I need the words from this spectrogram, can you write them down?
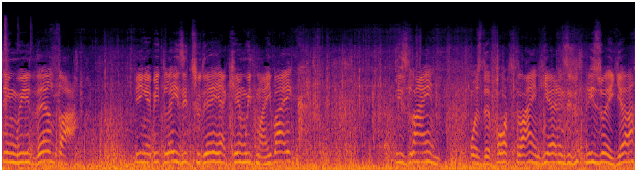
starting with Delda. Being a bit lazy today, I came with my bike. This line was the fourth line here in Rizoelia.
